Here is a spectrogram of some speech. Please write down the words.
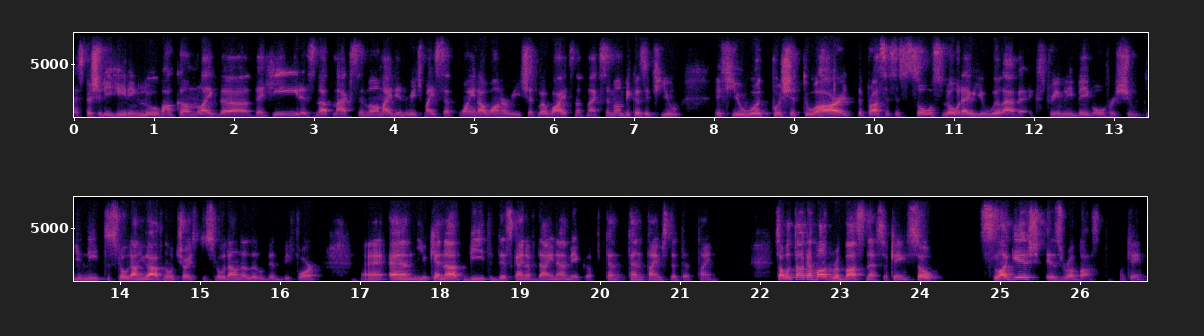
especially heating loop. How come like the the heat is not maximum? I didn't reach my set point. I want to reach it. But why it's not maximum? Because if you if you would push it too hard, the process is so slow that you will have an extremely big overshoot. You need to slow down. You have no choice to slow down a little bit before. Uh, and you cannot beat this kind of dynamic of 10, 10 times the dead time. So I will talk about robustness. Okay. So sluggish is robust. Okay.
